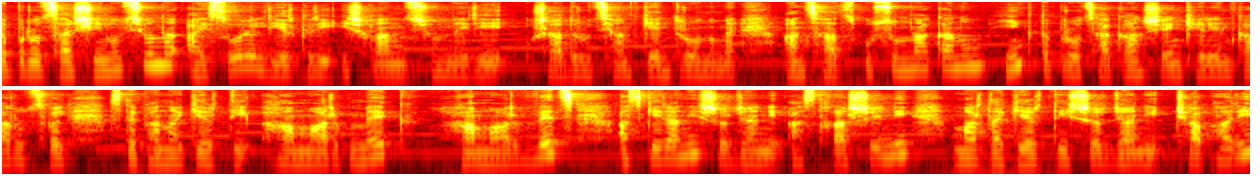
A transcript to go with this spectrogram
Դպրոցաշինությունը այսօր էլ երկրի իշխանությունների ուշադրության կենտրոնում է։ Անցած ուսումնականում 5 դպրոցական շենքեր են կառուցվել Ստեփանակերտի համար 1 համար 6 Ասկերանի շրջանի Աստղաշենի, Մարտակերտի շրջանի Չափարի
